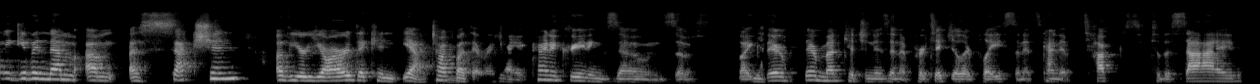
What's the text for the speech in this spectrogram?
kind of given them um, a section of your yard that can, yeah, talk about that, right? Right, kind of creating zones of like yeah. their their mud kitchen is in a particular place and it's kind of tucked to the side.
